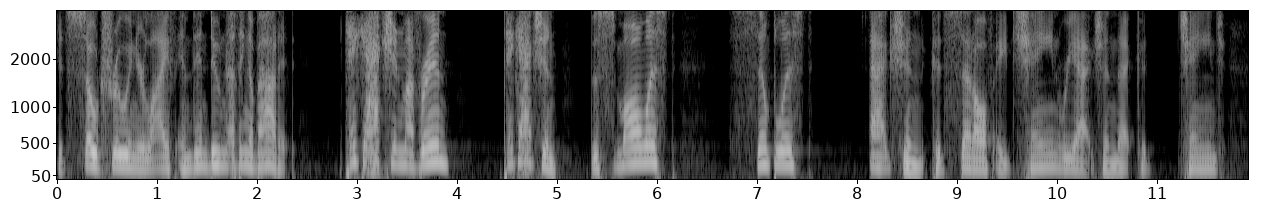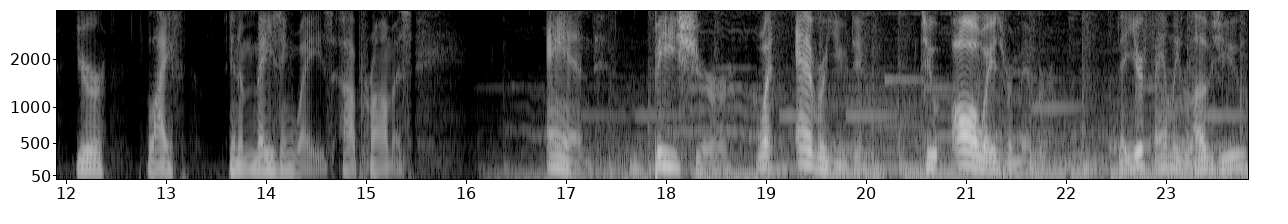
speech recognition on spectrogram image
it's so true in your life and then do nothing about it. Take action, my friend. Take action. The smallest, simplest action could set off a chain reaction that could change your life in amazing ways, I promise. And be sure, whatever you do, to always remember that your family loves you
